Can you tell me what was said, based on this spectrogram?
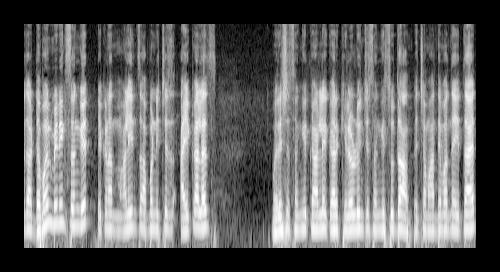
आता डबल मिनिंग संगीत एकनाथ मालींचं आपण निश्चित ऐकालच. बरेचसे संगीत काढले कारण खेळाडूंचे संगीत सुद्धा त्यांच्या माध्यमातून येत आहेत.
